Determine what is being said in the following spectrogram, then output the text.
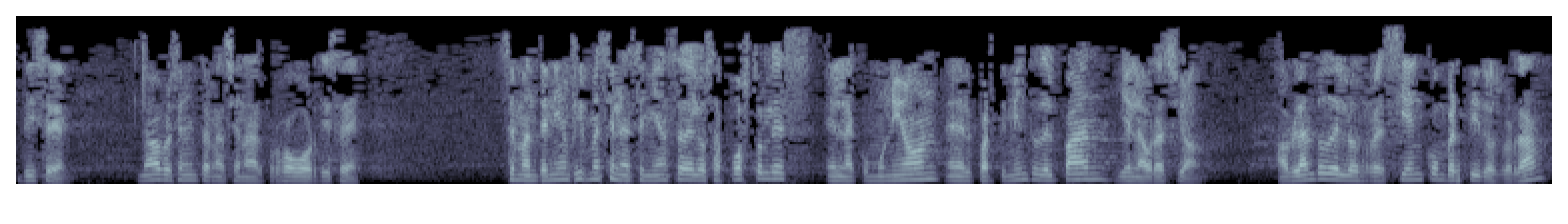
Dice, nueva versión internacional, por favor, dice, se mantenían firmes en la enseñanza de los apóstoles, en la comunión, en el partimiento del pan y en la oración. Hablando de los recién convertidos, ¿verdad?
